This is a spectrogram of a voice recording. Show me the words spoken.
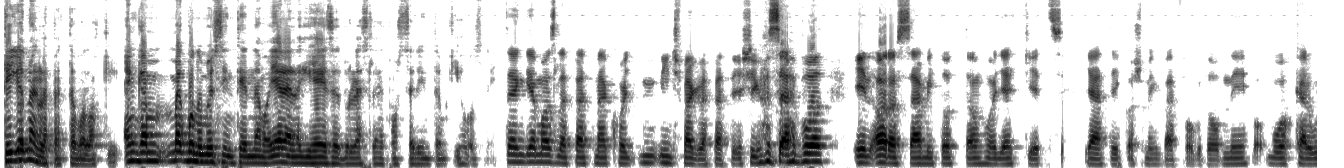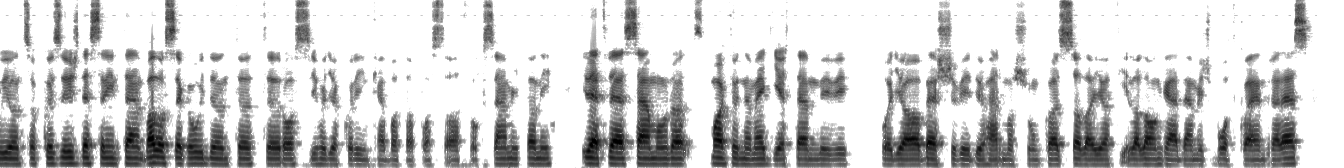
Téged meglepette valaki? Engem, megmondom őszintén, nem a jelenlegi helyzetből lesz lehet most szerintem kihozni. Engem az lepett meg, hogy nincs meglepetés igazából. Én arra számítottam, hogy egy-két játékos még be fog dobni, akár újoncok közül is, de szerintem valószínűleg úgy döntött Rossi, hogy akkor inkább a tapasztalat fog számítani, illetve számomra majd, hogy nem egyértelmű, hogy a belső védőhármasunk az Szalai Attila, Langádám és Botka Endre lesz,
